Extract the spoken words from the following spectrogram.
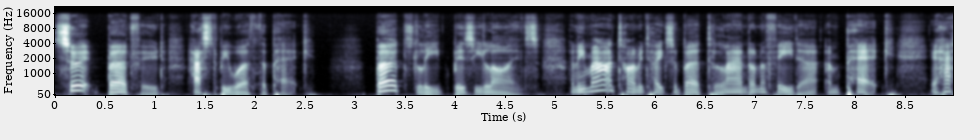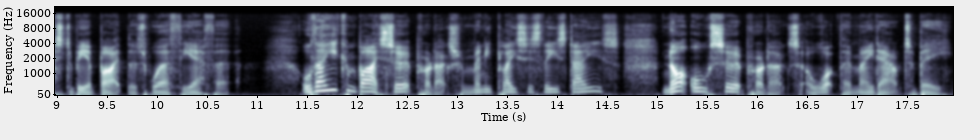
Suet bird food has to be worth the peck. Birds lead busy lives, and the amount of time it takes a bird to land on a feeder and peck, it has to be a bite that's worth the effort. Although you can buy suet products from many places these days, not all suet products are what they're made out to be.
